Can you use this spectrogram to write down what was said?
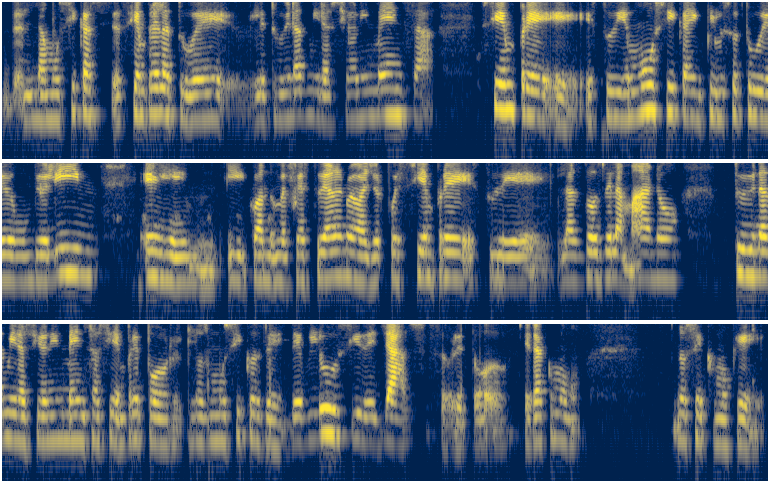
la música siempre la tuve, le tuve una admiración inmensa, siempre eh, estudié música, incluso tuve un violín, em, y cuando me fui a estudiar a Nueva York, pues siempre estudié las dos de la mano, tuve una admiración inmensa siempre por los músicos de, blues y de jazz, sobre todo. Era como, no sé, como que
